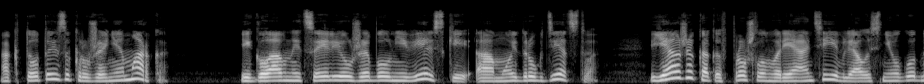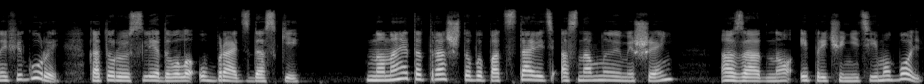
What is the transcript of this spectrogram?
а кто-то из окружения Марка. И главной целью уже был не Вельский, а мой друг детства. Я же, как и в прошлом варианте, являлась неугодной фигурой, которую следовало убрать с доски. Но на этот раз, чтобы подставить основную мишень, а заодно и причинить ему боль.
